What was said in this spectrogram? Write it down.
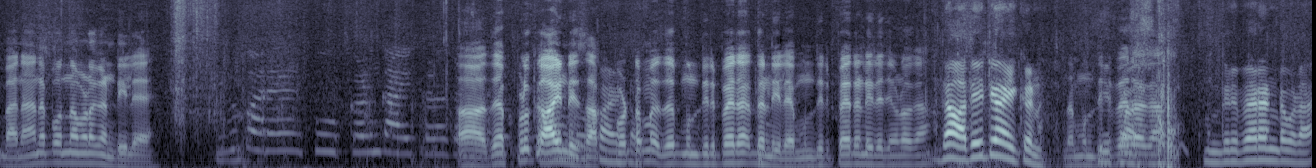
ബനാന ഇപ്പൊ നമ്മളെ കണ്ടില്ലേ? ആ ഇത് എപ്പോഴും കായുണ്ട്. സപ്പോർട്ടും ഇത് മുന്തിരിപ്പേര ഇതുണ്ടല്ലേ? മുന്തിരിപ്പേര ഉണ്ടല്ലേ നിങ്ങളൊക്കെ ഇത് ആദ്യമായിട്ട് കഴിക്കണം ഇത് മുന്തിരിപ്പേരൊക്കെ. മുന്തിരി പേരുണ്ട് ഇവിടെ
